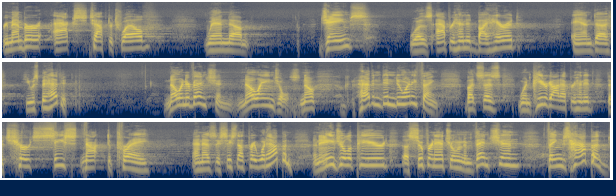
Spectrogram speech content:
Remember Acts chapter 12 when um, James was apprehended by Herod and uh, he was beheaded. No intervention, no angels, no heaven didn't do anything. But says when Peter got apprehended, the church ceased not to pray. And as they ceased not to pray, what happened? An angel appeared, a supernatural intervention, things happened.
